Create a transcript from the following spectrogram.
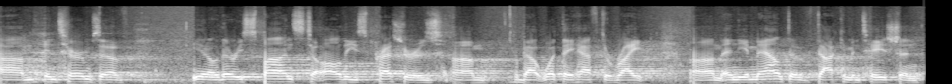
um, in terms of you know, their response to all these pressures um, about what they have to write um, and the amount of documentation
